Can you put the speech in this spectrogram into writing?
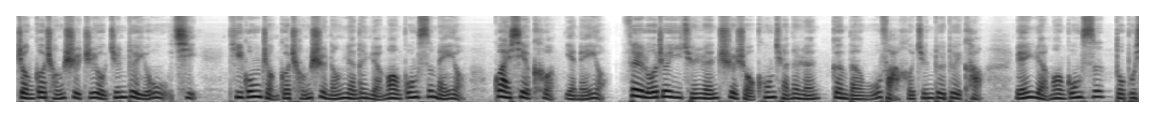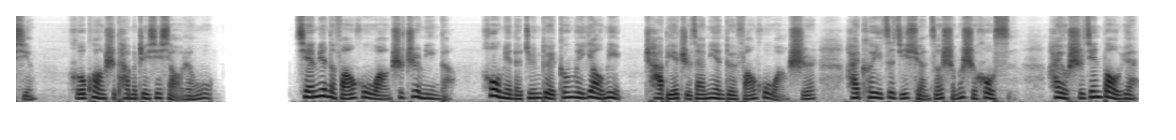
整个城市只有军队有武器，提供整个城市能源的远望公司没有，怪谢克也没有。费罗这一群人赤手空拳的人根本无法和军队对抗，连远望公司都不行，何况是他们这些小人物。前面的防护网是致命的，后面的军队更为要命。差别只在面对防护网时，还可以自己选择什么时候死，还有时间抱怨、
